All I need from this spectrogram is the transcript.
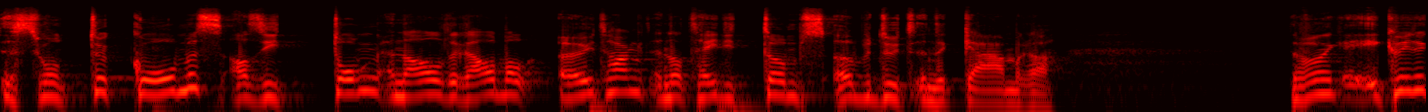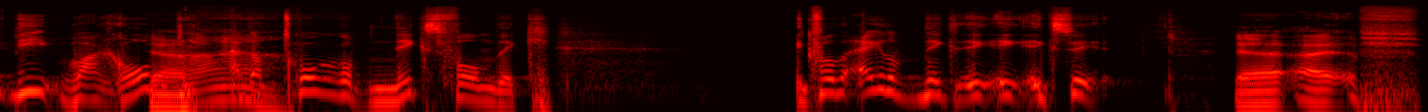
Het is gewoon te komisch als die tong en al er allemaal uithangt en dat hij die thumbs up doet in de camera. Dat vond ik, ik weet ook niet waarom. Ja. En dat trok ook op niks, vond ik. Ik vond het echt op niks. Ik, ik, ik, zei- Ja, eh, pff,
